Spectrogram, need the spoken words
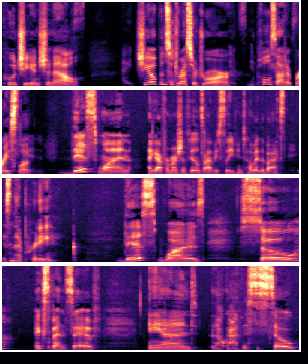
Pucci, and Chanel. She opens a dresser drawer and pulls out a bracelet. This one I got from Marshall Fields, obviously, you can tell by the box. Isn't that pretty? This was so expensive. And oh God, this is so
